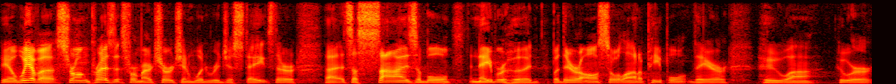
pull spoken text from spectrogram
You know, we have a strong presence from our church in Woodridge Estates. There, uh, it's a sizable neighborhood, but there are also a lot of people there who uh, who are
